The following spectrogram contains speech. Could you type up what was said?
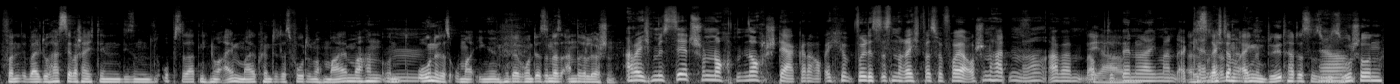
von, weil du hast ja wahrscheinlich den, diesen Obstsalat nicht nur einmal, könnte das Foto nochmal machen und ohne dass Oma Inge im Hintergrund ist und das andere löschen. Aber ich müsste jetzt schon noch, noch stärker darauf. Ich will, das ist ein Recht, was wir vorher auch schon hatten, ne? Aber ob Ja. du, wenn du da jemand erkennst. Also das Recht am eigenen. Bild hattest du Ja. sowieso schon.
